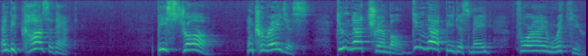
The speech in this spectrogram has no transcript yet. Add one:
And because of that, be strong and courageous. Do not tremble. Do not be dismayed, for I am with you.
